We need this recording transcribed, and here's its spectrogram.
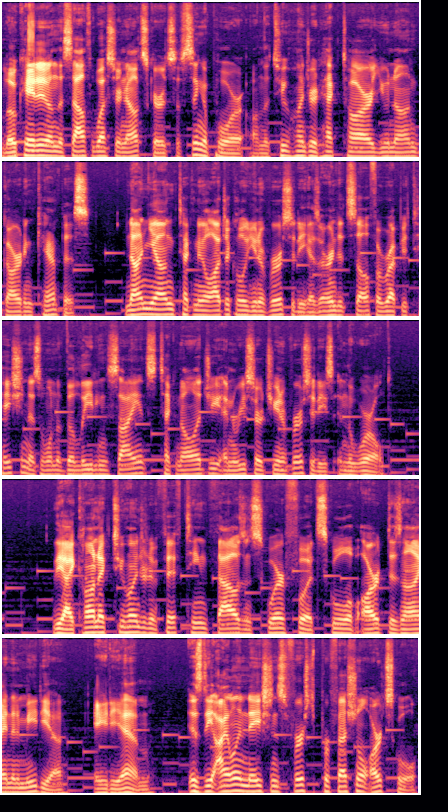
Located on the southwestern outskirts of Singapore on the 200 hectare Yunnan Garden campus, Nanyang Technological University has earned itself a reputation as one of the leading science, technology, and research universities in the world. The iconic 215,000 square foot School of Art, Design, and Media, ADM, is the island nation's first professional art school,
